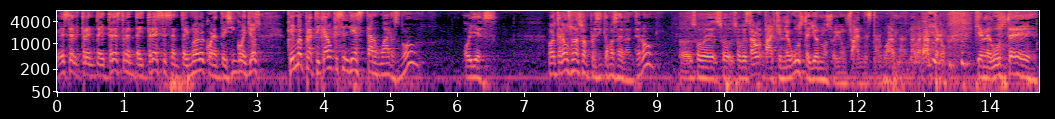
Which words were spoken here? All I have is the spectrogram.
es el 33 33 69 45 22. Que hoy me platicaron que es el día de Star Wars, ¿no? Hoy es. Ahora tenemos una sorpresita más adelante, ¿no? Sobre, sobre, sobre Star Wars. Para quien le guste, yo no soy un fan de Star Wars, la, la verdad, pero quien le guste,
